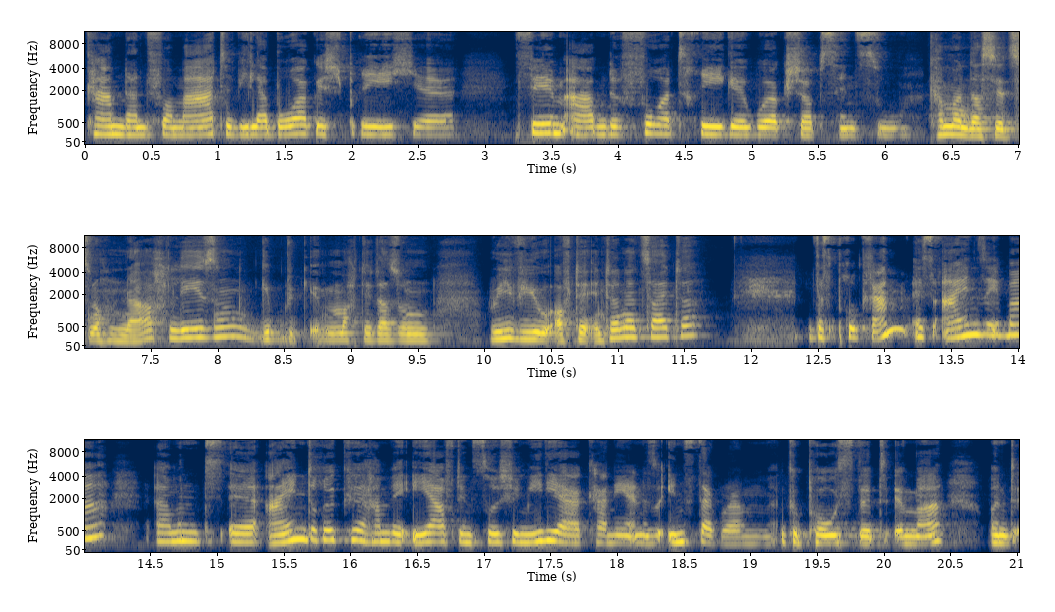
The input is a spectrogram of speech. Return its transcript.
kamen dann Formate wie Laborgespräche, Filmabende, Vorträge, Workshops hinzu. Kann man das jetzt noch nachlesen? Macht ihr da so ein Review auf der Internetseite? Das Programm ist einsehbar ähm, und äh, Eindrücke haben wir eher auf den Social Media Kanälen, also Instagram, gepostet immer. Und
